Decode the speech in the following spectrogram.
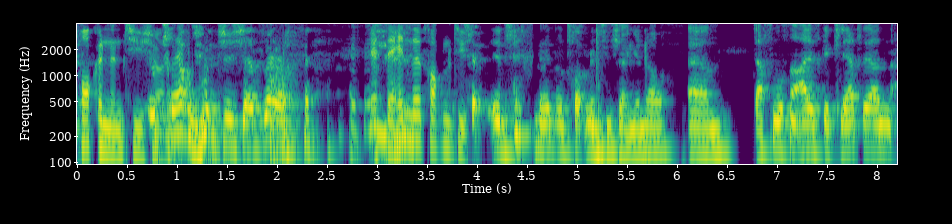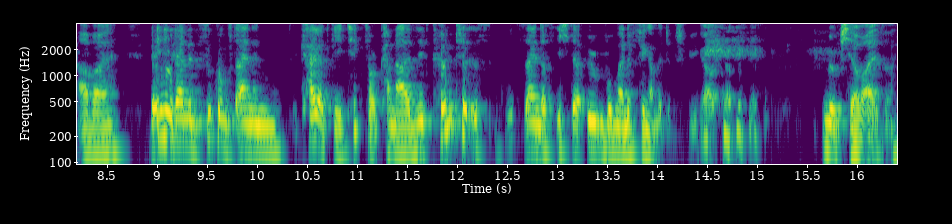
trockenen Tüchern. In trockenen Tüchern, so. Feste Hände, trockene Tücher. In festen Händen und trockenen Tüchern, genau. Ähm, das muss noch alles geklärt werden, aber wenn ihr dann in Zukunft einen KJG TikTok-Kanal seht, könnte es gut sein, dass ich da irgendwo meine Finger mit im Spiel gehabt habe. Möglicherweise.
